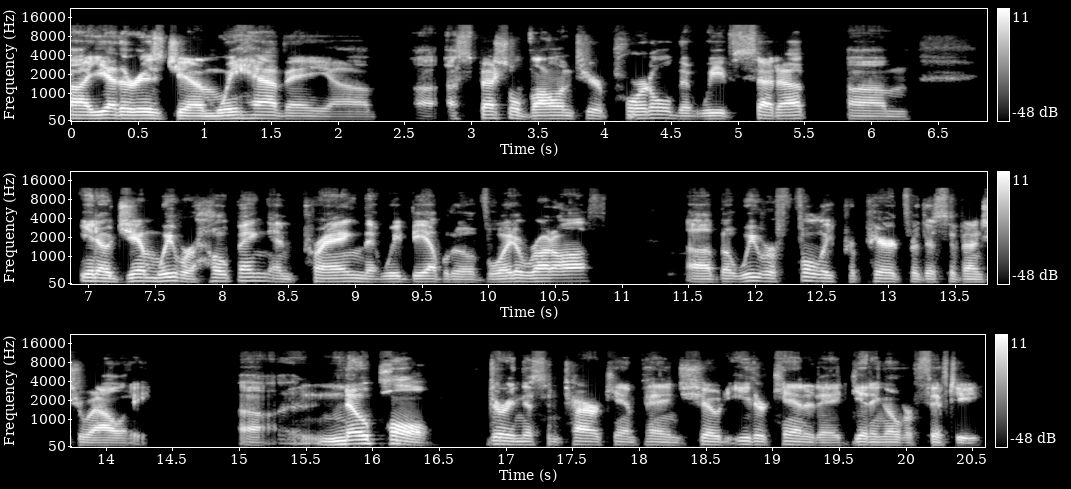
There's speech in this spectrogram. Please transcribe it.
Uh, yeah, there is, Jim. We have a uh, a special volunteer portal that we've set up. Um, you know, Jim, we were hoping and praying that we'd be able to avoid a runoff, uh, but we were fully prepared for this eventuality. Uh, no poll during this entire campaign showed either candidate getting over 50%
